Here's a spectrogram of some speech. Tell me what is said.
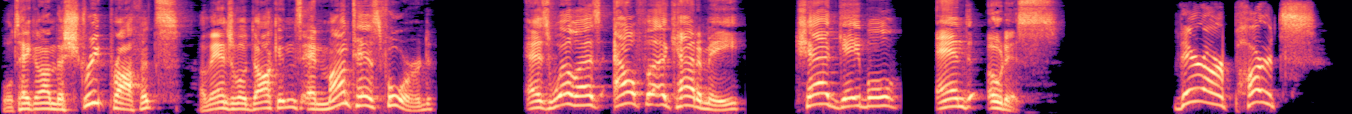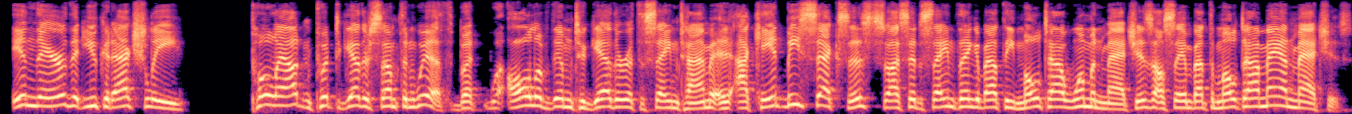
will take on the Street Profits of Angelo Dawkins and Montez Ford, as well as Alpha Academy, Chad Gable, and Otis. There are parts in there that you could actually pull out and put together something with, but all of them together at the same time. Eh, I can't be sexist, so I said the same thing about the multi woman matches. I'll say about the multi man matches.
